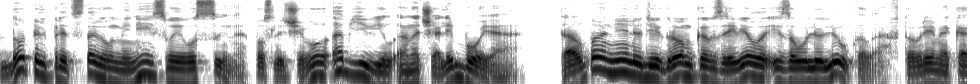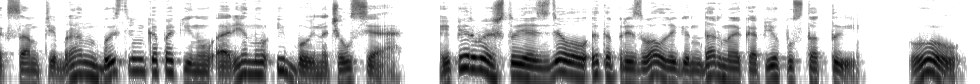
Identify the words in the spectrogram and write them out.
Допель представил меня и своего сына, после чего объявил о начале боя. Толпа нелюдей громко взревела и заулюлюкала, в то время как сам Тибран быстренько покинул арену и бой начался. И первое, что я сделал, это призвал легендарное копье пустоты. «Оу!»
